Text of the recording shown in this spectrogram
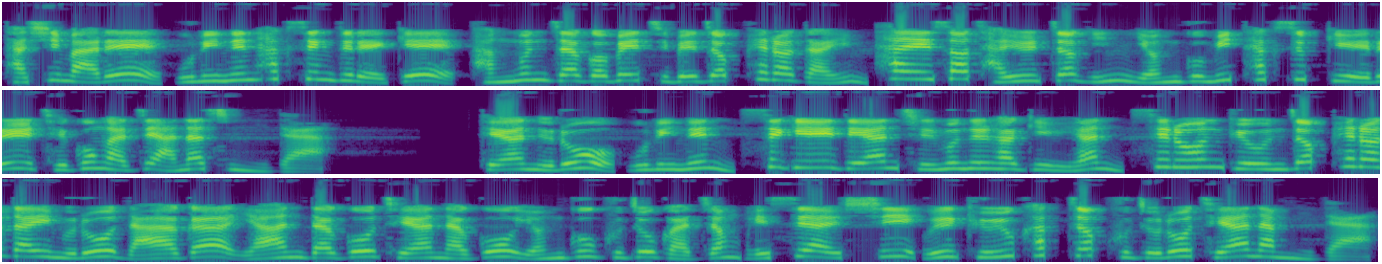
다시 말해, 우리는 학생들에게 방문 작업의 지배적 패러다임 하에서 자율적인 연구 및 학습 기회를 제공하지 않았습니다. 대안으로 우리는 세계에 대한 질문을 하기 위한 새로운 교훈적 패러다임으로 나아가야 한다고 제안하고 연구 구조 과정 SRC을 교육학적 구조로 제안합니다.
